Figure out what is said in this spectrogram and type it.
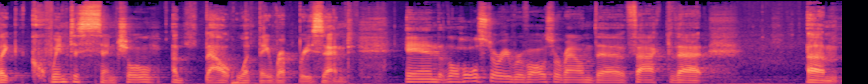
like quintessential about what they represent, and the whole story revolves around the fact that um,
